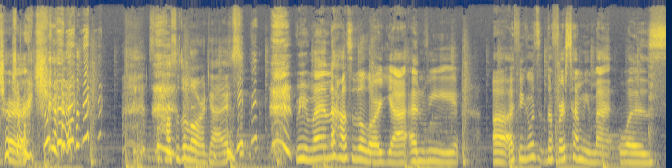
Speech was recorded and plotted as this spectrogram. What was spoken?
church. church. it's the house of the Lord, guys. we met in the house of the Lord, yeah, and we uh, I think it was the first time we met was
